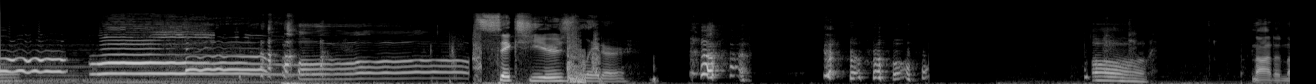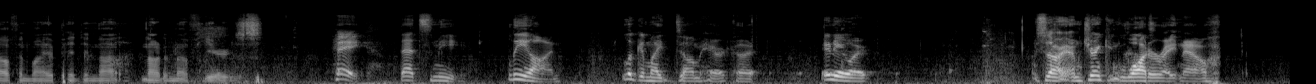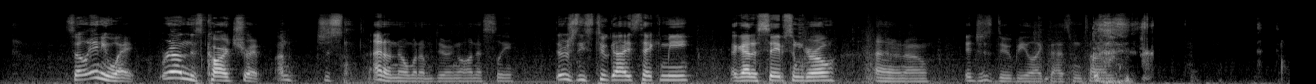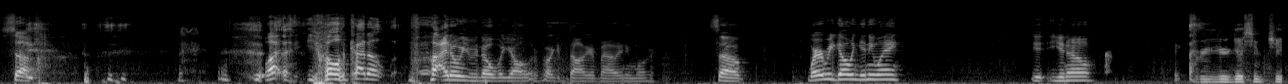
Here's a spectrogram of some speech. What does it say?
Six years later. Oh, Not enough, in my opinion. Not not enough years. Hey, that's me, Leon. Look at my dumb haircut. Anyway. Sorry, I'm drinking water right now. So anyway, we're on this car trip. I'm just, I don't know what I'm doing, honestly. There's these two guys taking me. I gotta save some girl. I don't know. It just do be like that sometimes. so. What? Y'all kind of. I don't even know what y'all are fucking talking about anymore. So, where are we going anyway? Y- you know? we're gonna get some cheese.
